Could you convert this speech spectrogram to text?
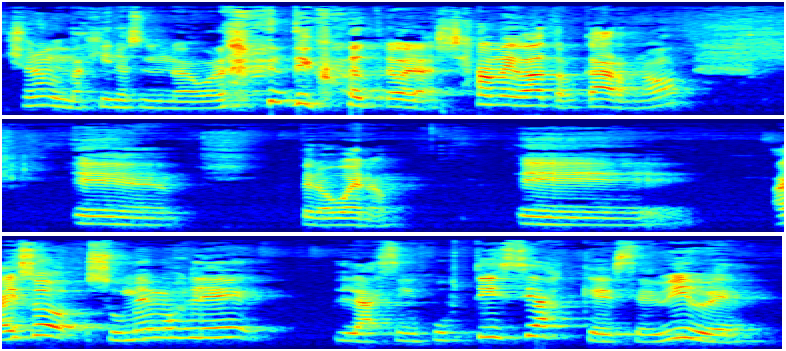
Yo no me imagino haciendo una guardia 24 horas, ya me va a tocar, ¿no? Eh, pero bueno, eh, a eso sumémosle las injusticias que se vive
